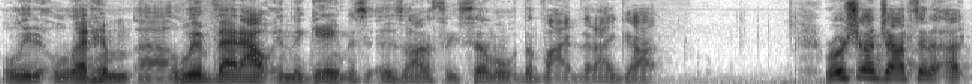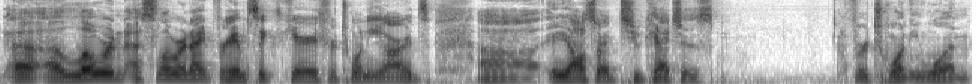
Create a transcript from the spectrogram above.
lead, let him uh, live that out in the game. Is, is honestly some of the vibe that I got. Roschon Johnson, a, a, lower, a slower night for him, six carries for 20 yards. Uh, he also had two catches for 21.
